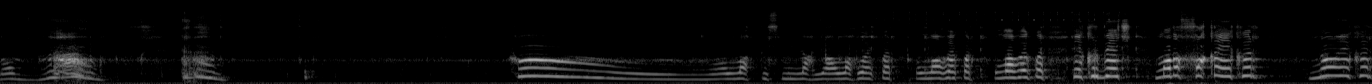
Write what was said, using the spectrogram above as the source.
lon. Huu. Allah bismillah ya Allahu ekber. Allahu ekber. Allahu ekber. Hacker bitch. Motherfucker hacker. No hacker.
